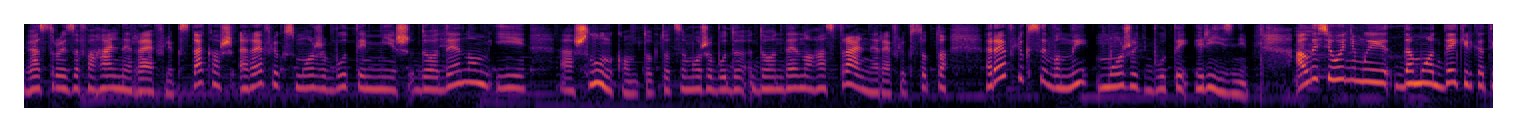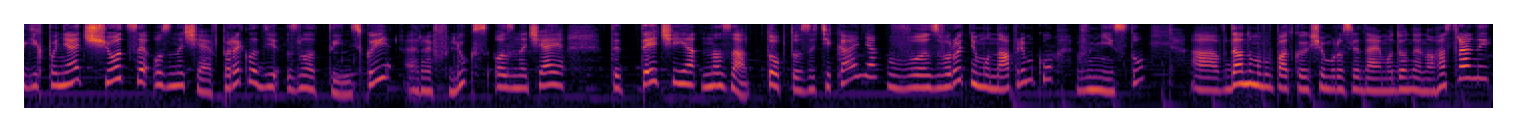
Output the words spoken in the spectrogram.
гастроезофагальний рефлюкс. Також рефлюкс може бути між дуоденом і шлунком, тобто це може бути дуодено-гастральний рефлюкс. Тобто рефлюкси вони можуть бути різні. Але сьогодні ми дамо декілька таких понять, що це означає. В перекладі з латинської рефлюкс означає течія назад, тобто затікання в зворотньому напрямку в місту. В даному випадку, якщо ми розглядаємо донено-гастральний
